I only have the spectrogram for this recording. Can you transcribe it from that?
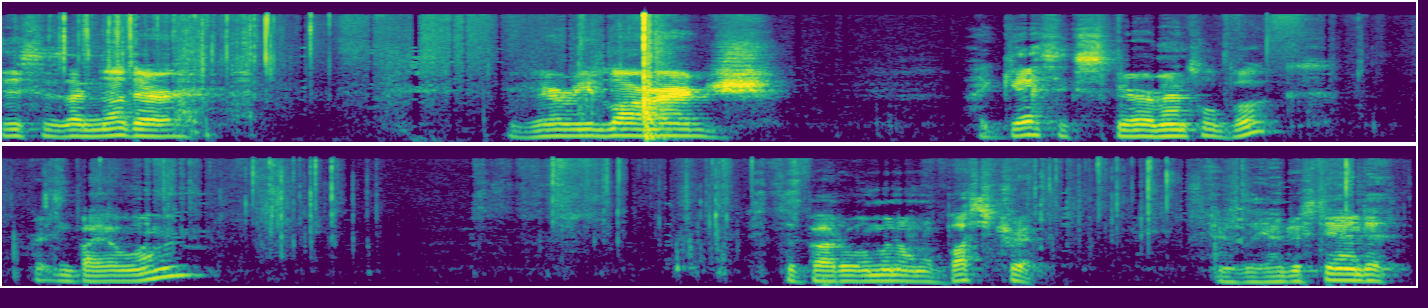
This is another very large, I guess, experimental book written by a woman. It's about a woman on a bus trip, as they understand it.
